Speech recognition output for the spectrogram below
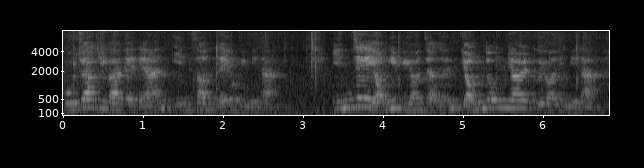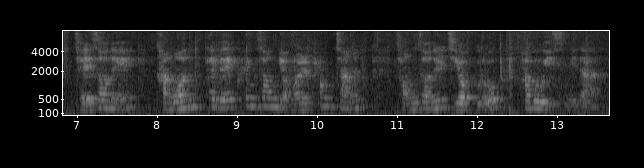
보좌기관에 대한 인선 내용입니다. 인재영입위원장은 염동열 의원입니다. 재선에 강원, 태백, 횡성, 영월, 평창, 정선을 지역구로 하고 있습니다.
